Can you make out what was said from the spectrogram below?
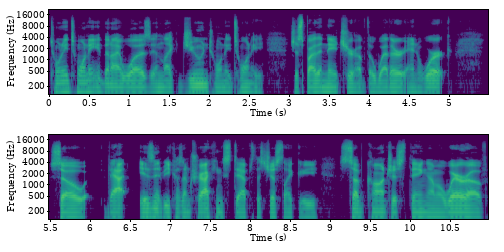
2020 than I was in like June 2020, just by the nature of the weather and work. So that isn't because I'm tracking steps, that's just like a subconscious thing I'm aware of,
